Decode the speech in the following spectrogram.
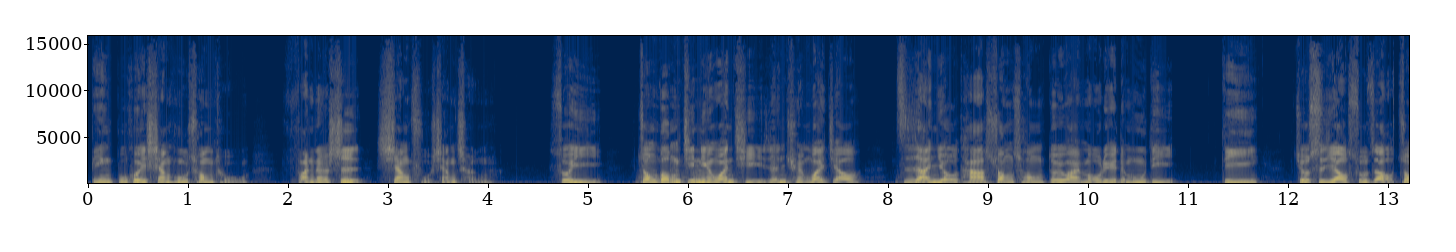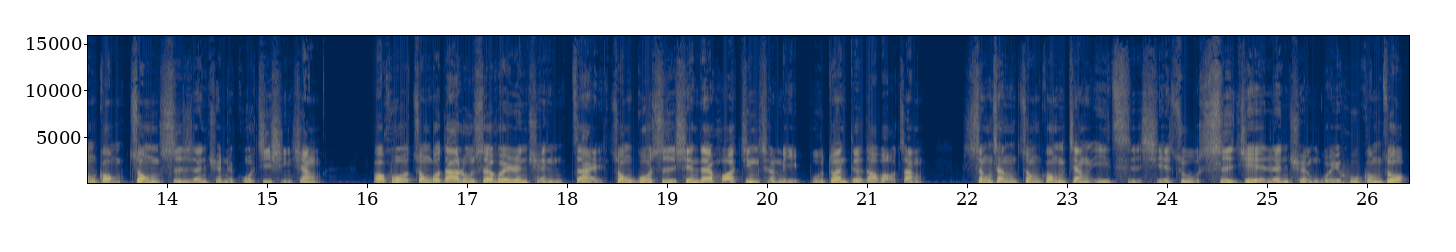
并不会相互冲突，反而是相辅相成。所以，中共近年玩起人权外交。自然有他双重对外谋略的目的。第一，就是要塑造中共重视人权的国际形象，包括中国大陆社会人权在中国式现代化进程里不断得到保障，声称中共将以此协助世界人权维护工作，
